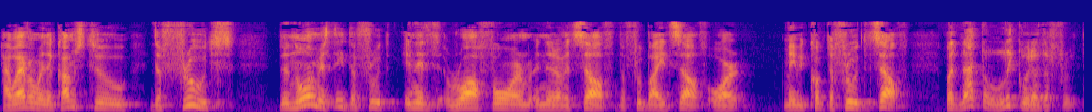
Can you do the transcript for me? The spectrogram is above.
However, when it comes to the fruits, the norm is to eat the fruit in its raw form in and of itself, the fruit by itself, or maybe cook the fruit itself, but not the liquid of the fruit.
